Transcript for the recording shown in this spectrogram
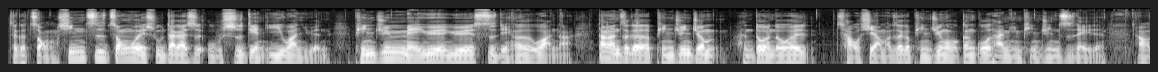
这个总薪资中位数大概是五十点一万元，平均每月约四点二万啊。当然，这个平均就很多人都会。嘲笑嘛，这个平均我跟郭台铭平均之类的，好，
